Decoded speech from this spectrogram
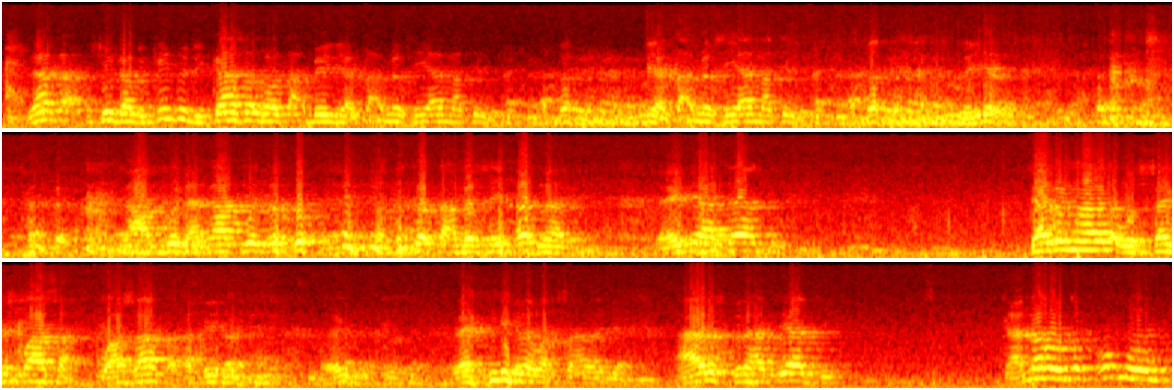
Nah, sudah begitu dikasih sama takmirnya, takmir khianat itu. ya, takmir khianat itu. Iya. ngaku dah ngaku tu. Kau takmir khianat. Nah, ini ada Jangan malah oh, saya puasa, puasa apa? Nah, inilah masalahnya. Harus berhati-hati. Karena untuk umum,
